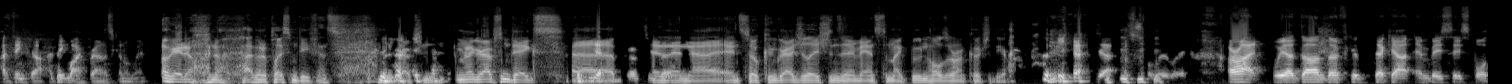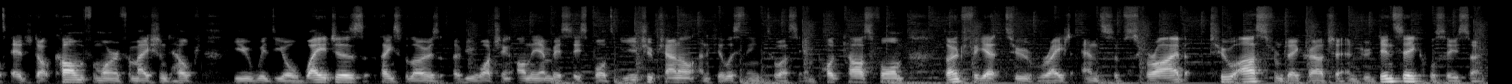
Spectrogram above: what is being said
I think uh, I think Mike Brown is going to win. Okay, no, no, I'm going to play some defense. I'm going to grab some. I'm going to grab some digs, uh, yeah, some and then uh, and so congratulations in advance to Mike Budenholzer on Coach of the Year. yeah, yeah, absolutely. All right, we are done. Don't forget to check out NBCSportsEdge.com for more information to help you with your wages. Thanks for those of you watching on the NBC Sports YouTube channel, and if you're listening to us in podcast form, don't forget to rate and subscribe to us from Jay Croucher and Drew Dinsick. We'll see you soon.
